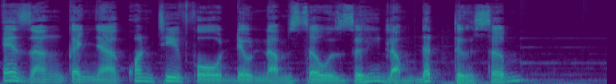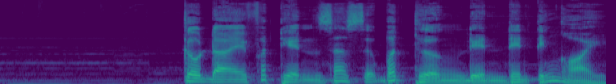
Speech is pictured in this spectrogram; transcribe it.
E rằng cả nhà quan tri phủ đều nằm sâu dưới lòng đất từ sớm. Cậu đài phát hiện ra sự bất thường liền lên tiếng hỏi.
